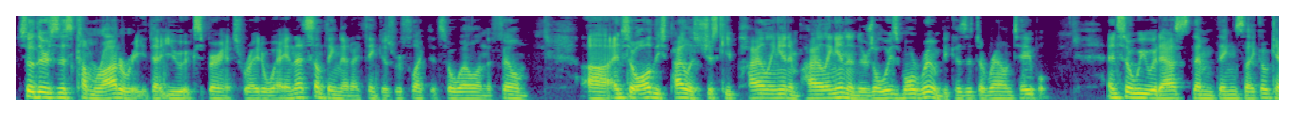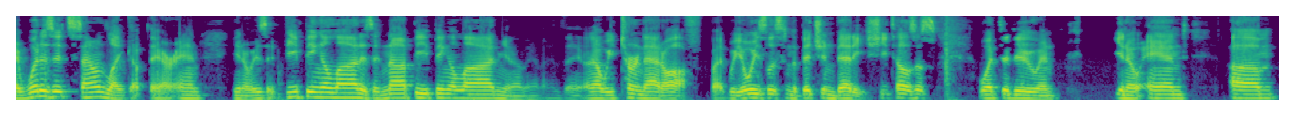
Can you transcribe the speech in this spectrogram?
so there's this camaraderie that you experience right away. And that's something that I think is reflected so well in the film. Uh, and so all these pilots just keep piling in and piling in, and there's always more room because it's a round table. And so we would ask them things like, okay, what does it sound like up there? And, you know, is it beeping a lot? Is it not beeping a lot? And, you know, they, we turn that off, but we always listen to Bitch and Betty. She tells us what to do. And, you know, and, um,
